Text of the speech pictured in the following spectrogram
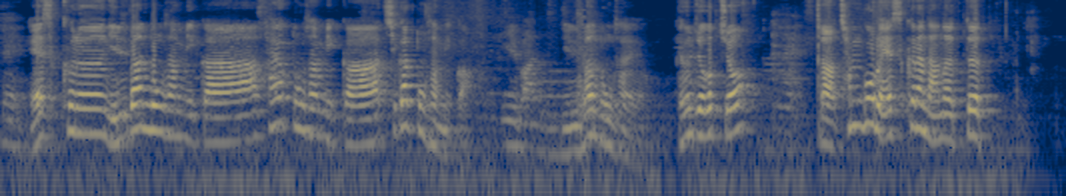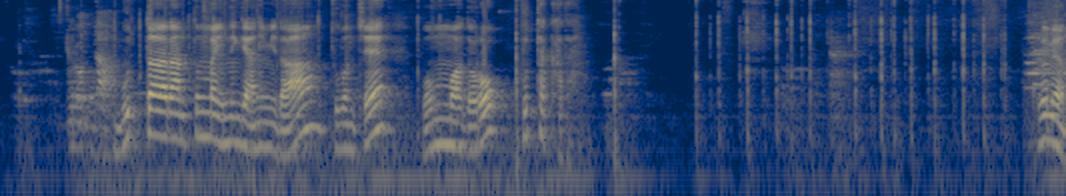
네, ask는 일반 동사입니까? 사역 동사입니까? 지각 동사입니까? 일반 일반 동사예요. 배운 적 없죠? 네. 자 참고로 ask란 단어의 뜻 묻다. 묻다란 뜻만 있는 게 아닙니다. 두 번째, 뭐뭐 하도록 부탁하다. 그러면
